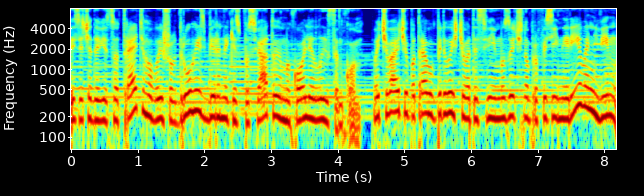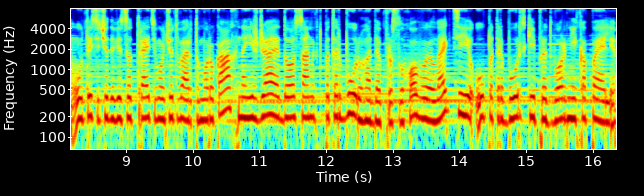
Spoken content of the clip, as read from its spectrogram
1903-го вийшов другий збірник із посвятою Миколі Лисенко. Відчуваючи потребу підвищувати свій музично-професійний рівень, він у 1903-1904 роках наїжджає до Санкт-Петербурга, де прослуховує лекції у Петербурзькій придворній капелі.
